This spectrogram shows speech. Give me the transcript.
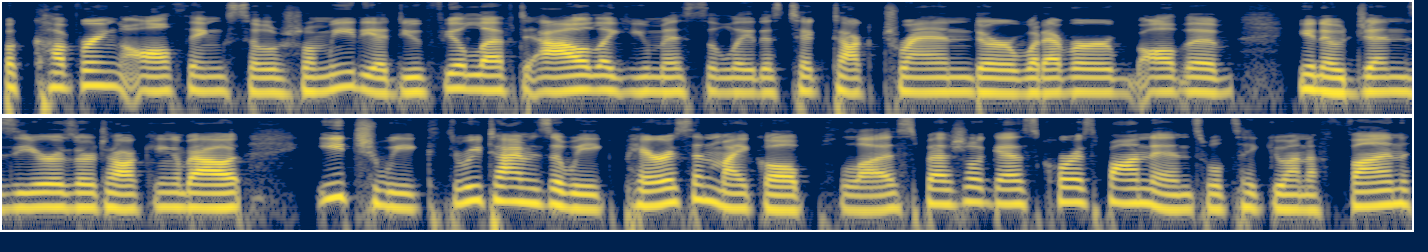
but covering all things social media. Do you feel left out like you missed the latest TikTok trend or whatever all the, you know, Gen Zers are talking about? Each week, three times a week, Paris and Michael plus special guest correspondents will take you on a fun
